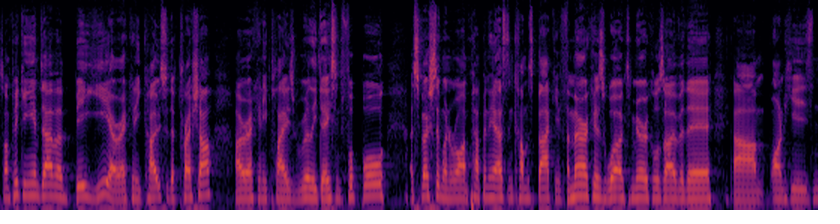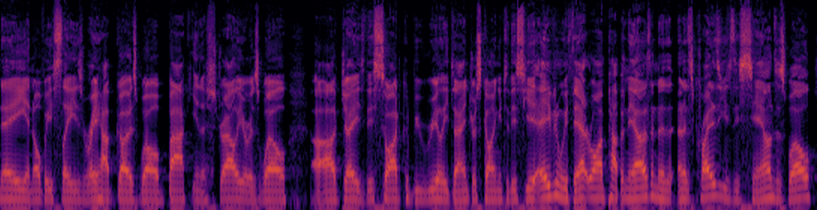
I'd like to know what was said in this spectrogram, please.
So I'm picking him to have a big year. I reckon he copes with the pressure. I reckon he plays really decent football, especially when Ryan Papenhuyzen comes back. If America's worked miracles over there um, on his knee, and obviously his rehab goes well back in Australia as well, uh, this side could be really dangerous going into this year, even without Ryan Papenhuyzen. And, and as crazy as this sounds as well,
